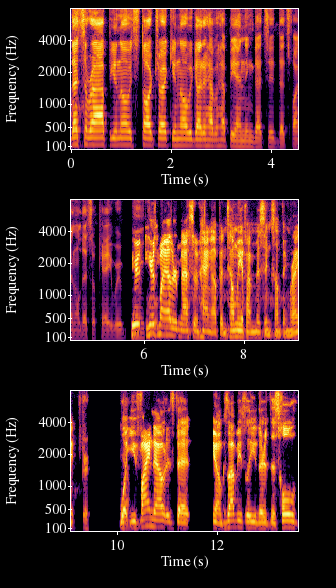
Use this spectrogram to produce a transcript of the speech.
that's a wrap, you know, it's Star Trek, you know, we got to have a happy ending. That's it. That's final. That's okay. We're Here, here's my other massive hang up, and tell me if I'm missing something, right? Sure. What you find out is that, you know, because obviously there's this whole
